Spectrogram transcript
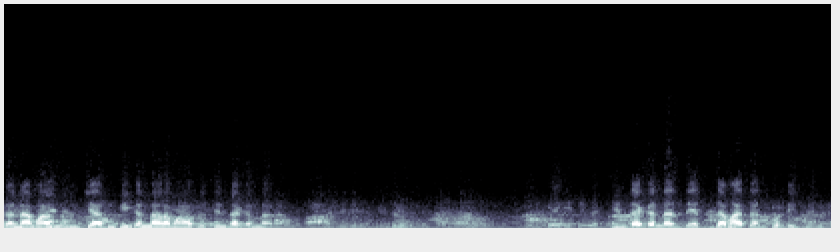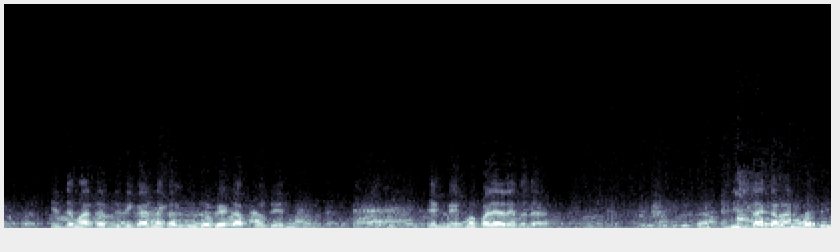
ઘરના માણસ દુખ્યા દુખી કરનારા માણસો ચિંતા કરનારા. ચિંતા કરનાર તે જમાત જ ખોટી છે. એ જમાત જ દીધી કાઢ નાખે જુદો બેટ આપવો જોઈએ. એક બેટમાં પડ્યા રહે બધા. ચિંતા કરવાની હોતી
